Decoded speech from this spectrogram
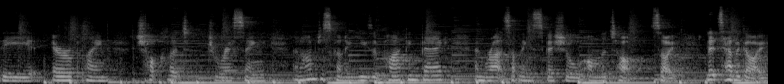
the aeroplane chocolate dressing and I'm just going to use a piping bag and write something special on the top. So let's have a go.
